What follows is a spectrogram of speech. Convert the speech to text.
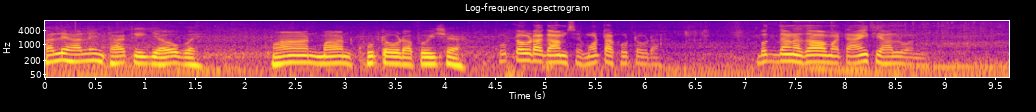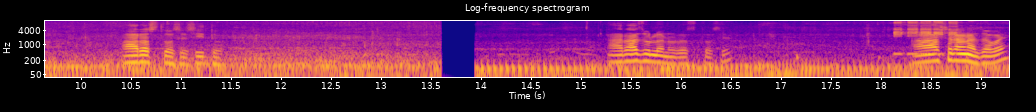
હાલે હાલીને થાકી ગયા હો ભાઈ. માન માન ખૂટવડા પૈસા. ખૂટવડા ગામ છે, મોટા ખૂટવડા. બગદાણા જવા માટે અહીંથી હાલવાનું. આ રસ્તો છે સીધો. આ રાજુલાનો રસ્તો છે. આ આસરાણા જવાય.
